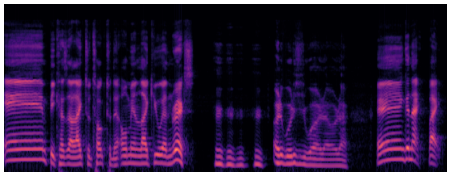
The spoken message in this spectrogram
and because I like to talk to the old man like you and Rex。呵呵呵呵，阿里伯利西瓦啦啦，and good night，bye。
